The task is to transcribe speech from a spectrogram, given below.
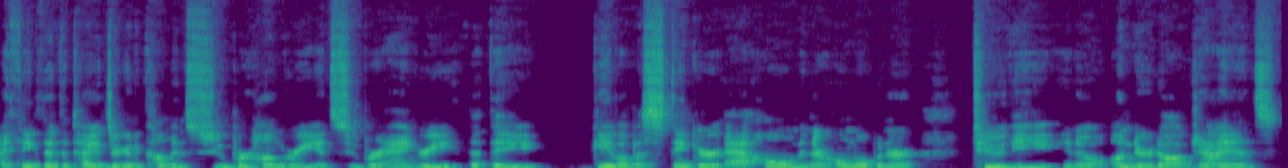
I think that the Titans are going to come in super hungry and super angry that they gave up a stinker at home in their home opener to the you know underdog Giants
